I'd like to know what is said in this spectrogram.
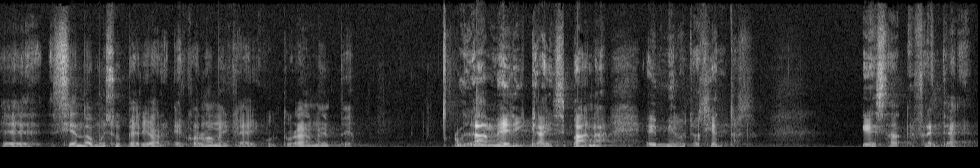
eh, siendo muy superior económica y culturalmente la América hispana en 1800 y está frente a,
